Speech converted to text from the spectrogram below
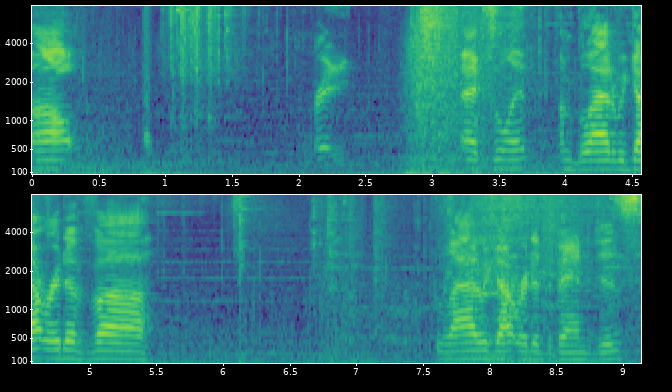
Oh. Ready. Excellent. I'm glad we got rid of, uh... Glad we got rid of the bandages.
